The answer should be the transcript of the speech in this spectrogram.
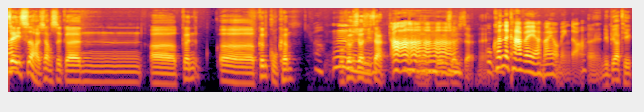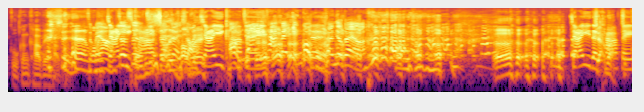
这一次好像是跟呃跟呃跟古坑古坑休息站啊啊啊哎古坑啊啊！休息站。哎古坑的咖啡也蛮有名的哦，哎，你不要提古坑咖啡好了。是怎么样？嘉义这是咖竞争对手。嘉义咖哦，嘉义啡，咖啡赢过古坑就对了。嘉义的咖啡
